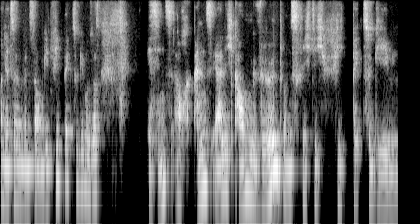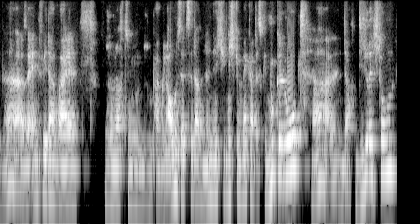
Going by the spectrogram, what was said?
Und jetzt, äh, wenn es darum geht, Feedback zu geben und sowas, wir sind es auch ganz ehrlich kaum gewöhnt, uns richtig Feedback zu geben. Ne? Also entweder weil so nach so, ein paar Glaubenssätze da, ne? nicht, nicht gemeckert ist genug gelobt, ja, auch in die Richtung.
